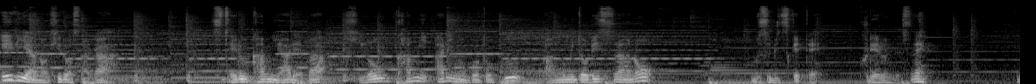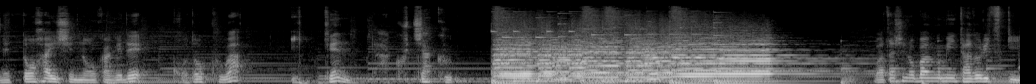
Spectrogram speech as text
エリアの広さが捨てる神あれば拾う神ありのごとく番組とリスナーの結びつけてくれるんですね。ネット配信のおかげで孤独は一見落着。私の番組にたどり着き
